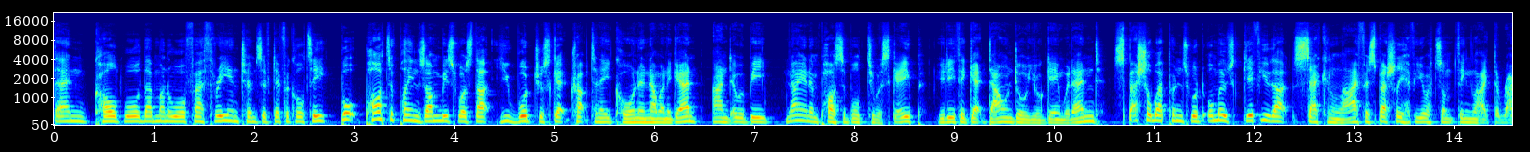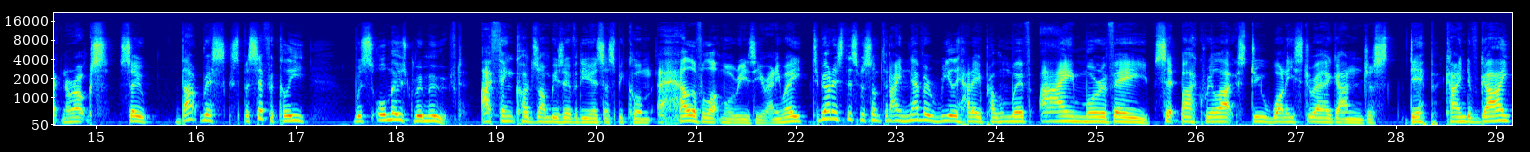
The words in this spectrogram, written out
then Cold War, then Modern Warfare 3 in terms of difficulty. But part of playing zombies was that you would just get trapped in a corner now and again, and it would be nigh and impossible to escape. You'd either get downed or your game would end. Special weapons would almost give you that second life, especially if you had something like the Ragnaroks. So that risk specifically was almost removed. I think COD Zombies over the years has become a hell of a lot more easier anyway. To be honest, this was something I never really had a problem with. I'm more of a sit back, relax, do one Easter egg and just dip kind of guy.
